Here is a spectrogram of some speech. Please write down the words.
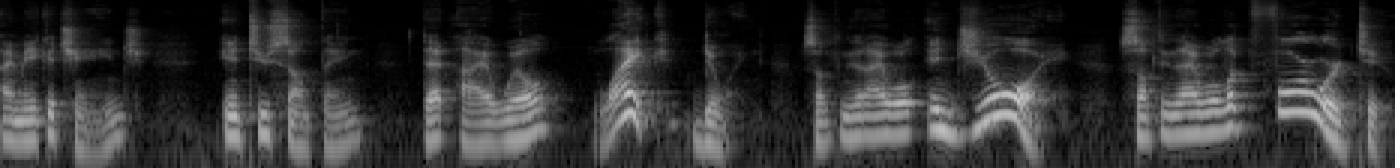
I make a change into something that I will like doing, something that I will enjoy, something that I will look forward to?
